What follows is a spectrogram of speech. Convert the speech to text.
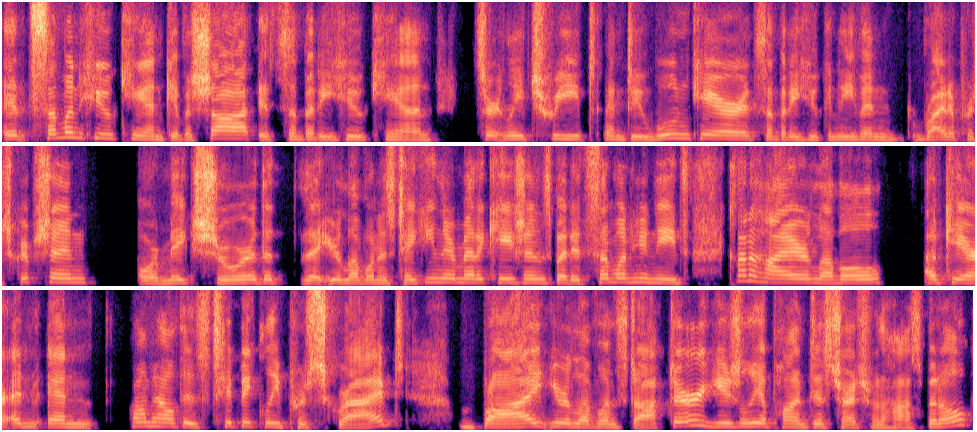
It's someone who can give a shot. It's somebody who can certainly treat and do wound care. It's somebody who can even write a prescription or make sure that that your loved one is taking their medications but it's someone who needs kind of higher level of care and and home health is typically prescribed by your loved one's doctor usually upon discharge from the hospital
